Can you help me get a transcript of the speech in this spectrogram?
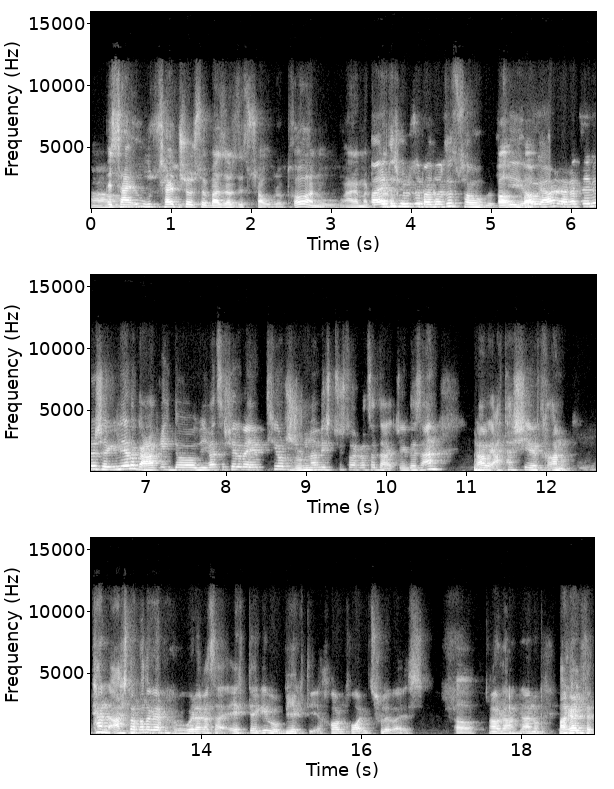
ეს საერთაშორისო ბაზარზეც ვსაუბრობთ, ხო? ანუ არა მარტო საერთაშორისო ბაზარზეც ვსაუბრობთ. კი, რავი, არა რაღაცები შეიძლება რომ გააყიდო, ვიღაცა შეიძლება ერთი ორ ჟურნალისტის რაღაცა დააჭირდეს, ან რავი 1000-ში ერთხელ, ანუ თან ასტროფოტოგრაფია ხო როგორ რაღაცა ერთ-ერთი ობიექტია ხო ხო არის ცვლება ეს ხო. აუ რა ანუ მაგალითად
